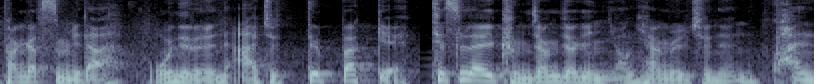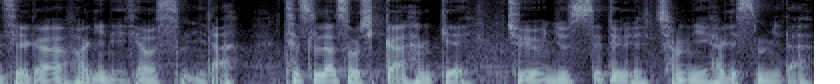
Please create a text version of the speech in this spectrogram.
반갑습니다. 오늘은 아주 뜻밖의 테슬라에 긍정적인 영향을 주는 관세가 확인이 되었습니다. 테슬라 소식과 함께 주요 뉴스들 정리하겠습니다.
